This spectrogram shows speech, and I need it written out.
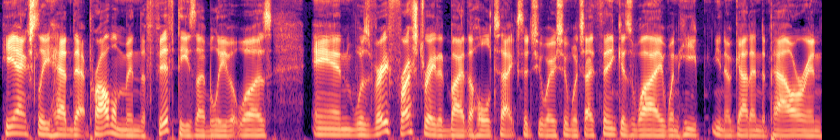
He actually had that problem in the 50s, I believe it was, and was very frustrated by the whole tax situation, which I think is why when he, you know, got into power and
